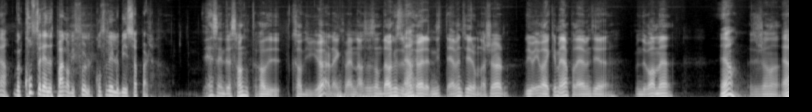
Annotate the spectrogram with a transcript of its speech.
Ja, men hvorfor er det et poeng å bli full? Hvorfor vil du bli søppel? Det er så interessant hva du, hva du gjør den kvelden. Altså, sånn, det er akkurat som du Ja. får høre et nytt eventyr om deg sjøl. Du var ikke med på det eventyret, men du var med, Ja, hvis du skjønner. ja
